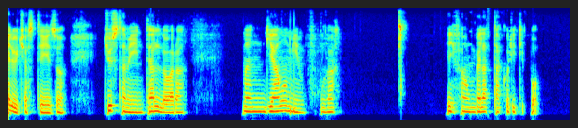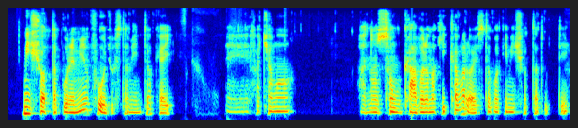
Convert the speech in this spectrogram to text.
e lui ci ha steso. Giustamente, allora, mandiamo Mienfuga. E fa un bel attacco di tipo... Mi shotta pure Mienfu, giustamente, ok. E facciamo... Ah, non so un cavolo, ma chi cavolo è sto qua che mi shotta tutti?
